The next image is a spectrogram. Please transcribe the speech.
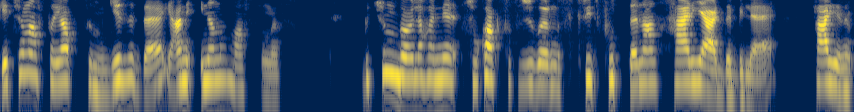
geçen hafta yaptığım gezide yani inanamazsınız. Bütün böyle hani sokak satıcılarını street food denen her yerde bile her yerin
